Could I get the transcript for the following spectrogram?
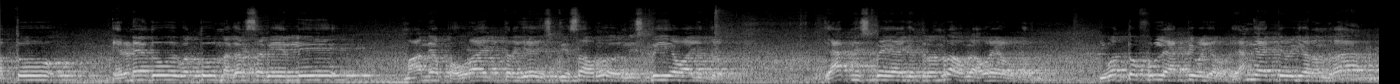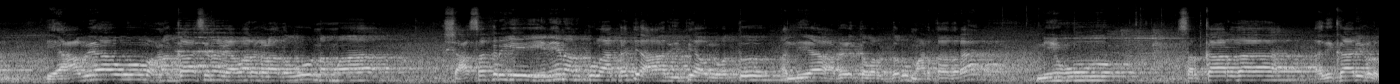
ಮತ್ತು ಎರಡನೇದು ಇವತ್ತು ನಗರಸಭೆಯಲ್ಲಿ ಮಾನ್ಯ ಪೌರಾಯುಕ್ತರಿಗೆ ಇಷ್ಟು ದಿವಸ ಅವರು ನಿಷ್ಕ್ರಿಯವಾಗಿದ್ದರು. ಯಾಕೆ ನಿಷ್ಕ್ರಿಯ ಆಗಿದ್ರು ಅಂದ್ರೆ ಅವ್ರು ಅವರೇ ಹೇಳ್ಬೇಕು ಇವತ್ತು ಫುಲ್ ಆ್ಯಕ್ಟಿವ್ ಆಗ್ಯಾರ ಅವ್ರು ಹೆಂಗೆ ಆ್ಯಕ್ಟಿವ್ ಆಗ್ಯಾರ ಅಂದ್ರೆ ಯಾವ್ಯಾವ ಹಣಕಾಸಿನ ವ್ಯವಹಾರಗಳಾದವು ನಮ್ಮ ಶಾಸಕರಿಗೆ ಏನೇನು ಅನುಕೂಲ ಆಕತಿ ಆ ರೀತಿ ಅವ್ರು ಇವತ್ತು ಅಲ್ಲಿಯ ಆಡಳಿತ ವರ್ಗದವರು ಮಾಡ್ತಾ ಇದ್ದಾರೆ ನೀವು ಸರ್ಕಾರದ ಅಧಿಕಾರಿಗಳು,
